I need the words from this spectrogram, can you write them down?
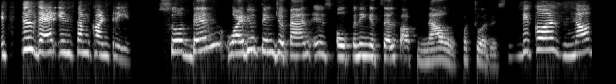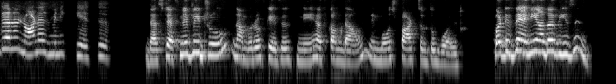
It's still there in some countries. So then, why do you think Japan is opening itself up now for tourists? because now there are not as many cases. That's definitely true. Number of cases may have come down in most parts of the world. But is there any other reason?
